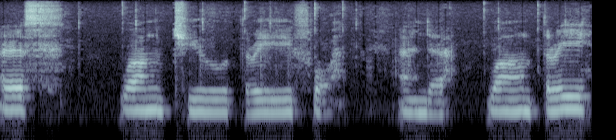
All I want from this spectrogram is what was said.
as one, two, three, four, and uh, one, three,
